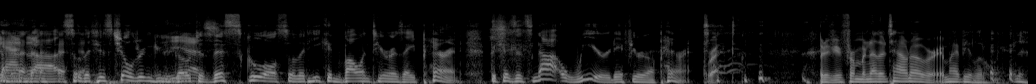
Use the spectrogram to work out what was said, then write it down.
and uh, so that his children can go to this school, so that he can volunteer as a parent. Because it's not weird if you're a parent. Right. but if you're from another town over, it might be a little weird.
